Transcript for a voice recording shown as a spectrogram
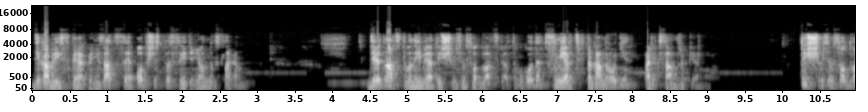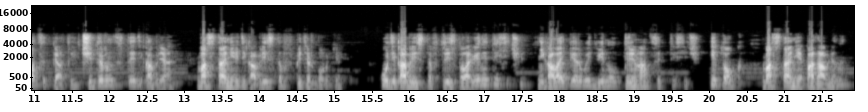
Декабристская организация Общество Соединенных Славян. 19 ноября 1825 года смерть в Таганроге Александра I. 1825, 14 декабря. Восстание декабристов в Петербурге. У декабристов 3,5 тысячи, Николай I двинул 13 тысяч. Итог. Восстание подавлено.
